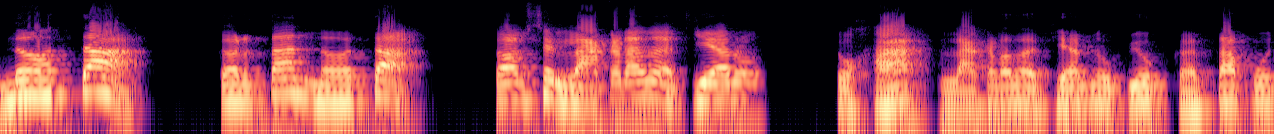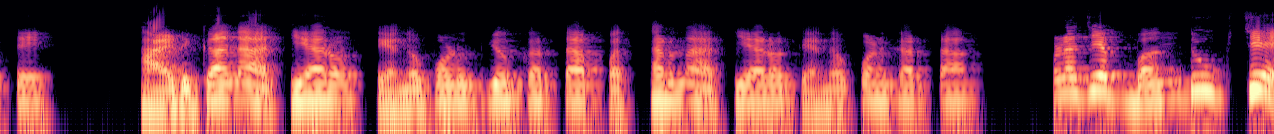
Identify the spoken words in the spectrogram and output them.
નહોતા? કરતા નહોતા. તો આવશે લાકડાના હથિયારો. તો હા, લાકડાના હથિયારનો ઉપયોગ કરતા પોતે. હાડકાના હથિયારો તેનો પણ ઉપયોગ કરતા, પથ્થરના હથિયારો તેનો પણ કરતા. પણ આ જે બંદૂક છે,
